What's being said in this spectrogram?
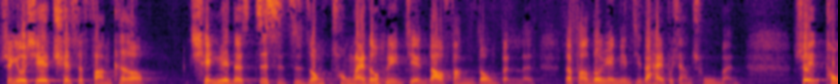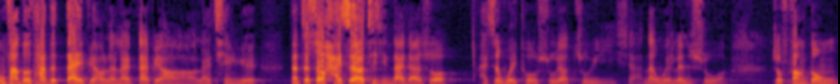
所以有些确实房客签约的自始至终从来都没见到房东本人，那房东因为年纪大，他也不想出门，所以通常都是他的代表人来代表来签约。那这时候还是要提醒大家说，还是委托书要注意一下。那委任书，哦就房东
